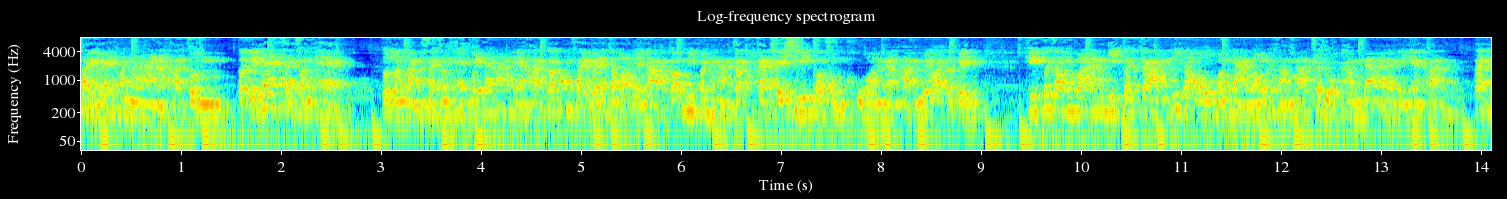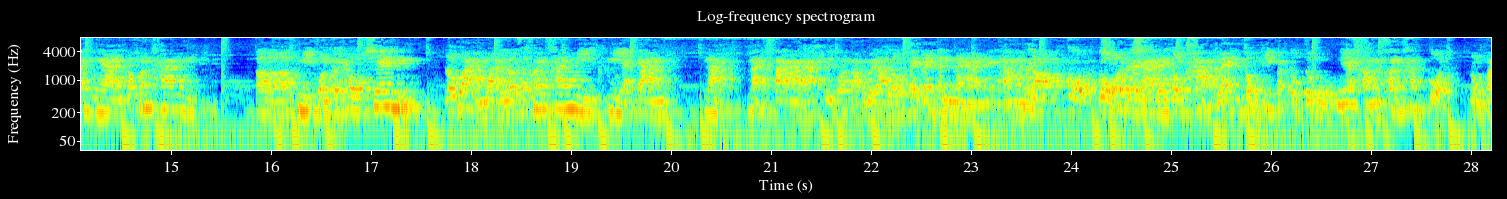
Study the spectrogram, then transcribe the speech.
ใส่แว่นมานานนะคะจนตอนแรกๆใส่คอนแทคจนหลังๆใส่คอนแทคไม่ได้อะค่ะก็ต้องใส่แว่นตลอดเวลา ก็มีปัญหากับการใช้ชีวิตพอสมควรนะคะไม่ว่าจะเป็นชีวิตประจำวันกิจกรรมที่เราบางอย่างเราไม่สามารถสะดวกทำได้อะไรเงี้ยค่ะ การทำงานก็ค่อนข้างเอ่อ มีผลกระทบเช่น ระหว่างวันเราจะค่อนข้างมีมีอาการหนักหนักตาเรียกว่าเวลาเราใส่แว่นนานๆนะคะมันก็กดกดใช่ใช่ไหมตรงขาแว่นตรงที่ประตูจมูกเนี้ยค่ะมันค่อนข้างกดลงไป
